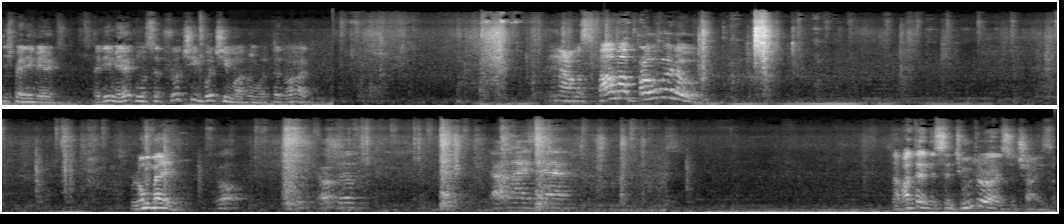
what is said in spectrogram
Nicht bei dem Geld. Bei dem Geld musst du Flutschi Butschi machen und das war das. Na, was fahr mal Probe, du! Lummel! Jo. Ja, Chef. Ja, Meister. Na, was denn? Ist das gut oder ist das scheiße?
